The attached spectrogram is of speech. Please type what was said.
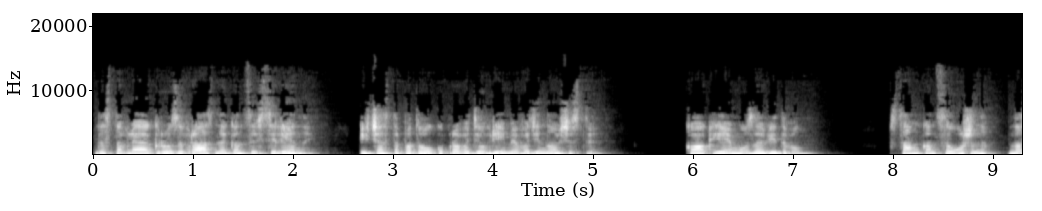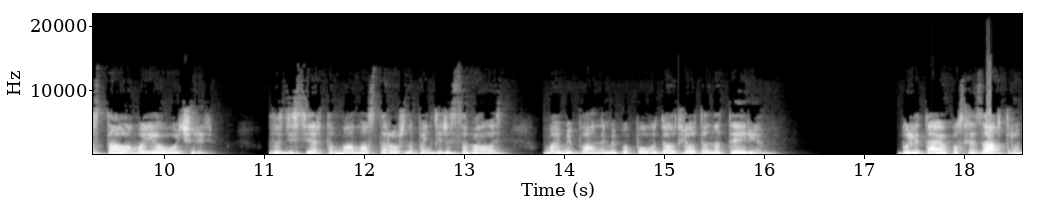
доставляя грузы в разные концы Вселенной и часто подолгу проводил время в одиночестве. Как я ему завидовал! В самом конце ужина настала моя очередь. За десертом мама осторожно поинтересовалась, моими планами по поводу отлета на Террию. Вылетаю послезавтра.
